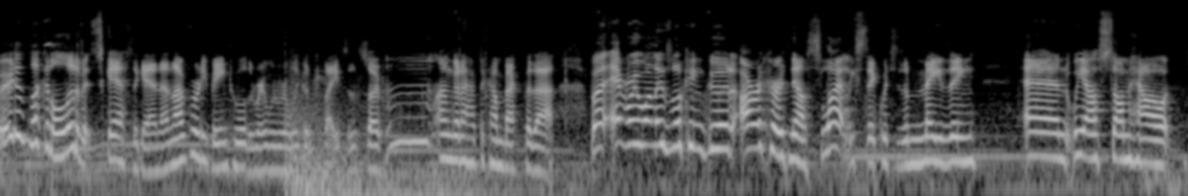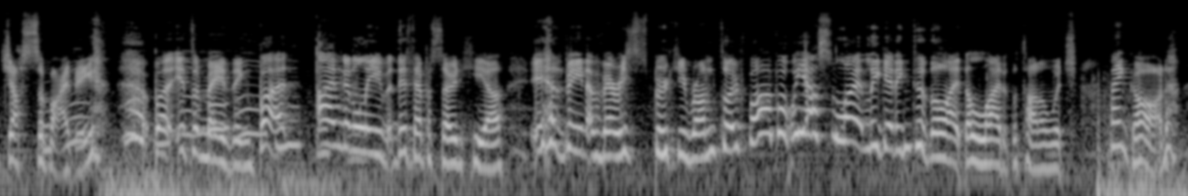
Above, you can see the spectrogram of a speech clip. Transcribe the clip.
food is looking a little bit scarce again, and I've already been to all the really, really good spaces, so mm, I'm gonna have to come back for that. But everyone is looking good. Arica is now slightly sick, which is amazing and we are somehow just surviving. Mm-hmm. but it's amazing. But I'm gonna leave this episode here. It has been a very spooky run so far, but we are slightly getting to the like the light of the tunnel, which thank God.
